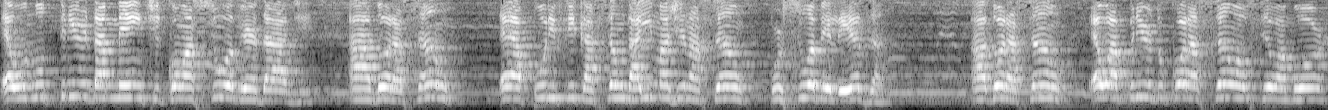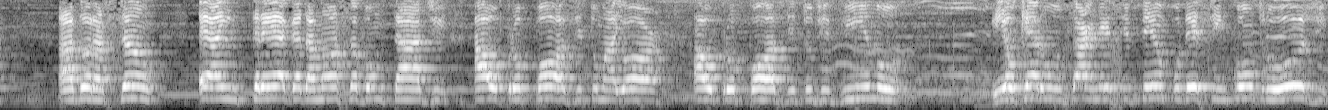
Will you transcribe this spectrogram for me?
é o nutrir da mente com a sua verdade. A adoração é a purificação da imaginação por sua beleza. A adoração é o abrir do coração ao seu amor. A adoração é a entrega da nossa vontade ao propósito maior, ao propósito divino. E eu quero usar nesse tempo desse encontro hoje,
